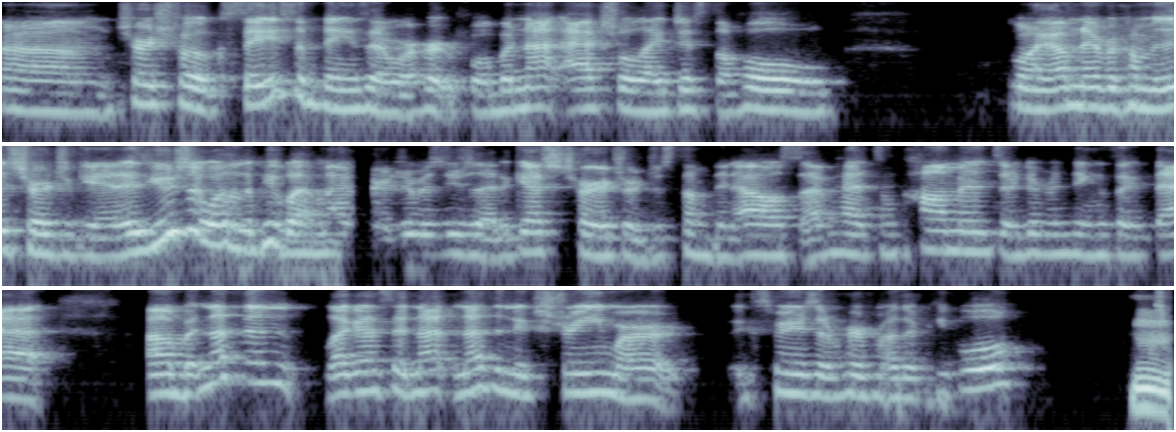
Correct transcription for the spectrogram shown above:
um church folks say some things that were hurtful, but not actual like just the whole like I'm never coming to this church again. It usually wasn't the people at my church. It was usually at a guest church or just something else. I've had some comments or different things like that. Um, but nothing, like I said, not nothing extreme or experience that I've heard from other people. Hmm.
